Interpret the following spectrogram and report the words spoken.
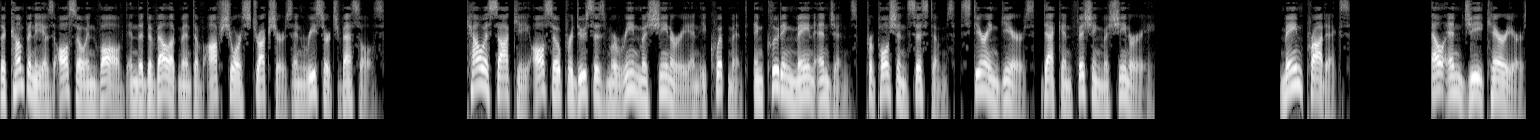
The company is also involved in the development of offshore structures and research vessels. Kawasaki also produces marine machinery and equipment, including main engines, propulsion systems, steering gears, deck and fishing machinery. Main products LNG carriers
